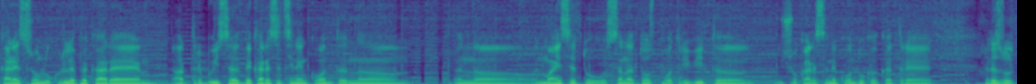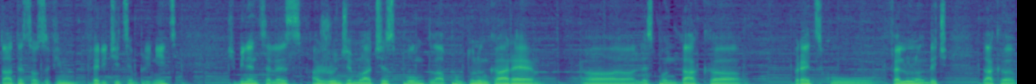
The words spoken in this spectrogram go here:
care sunt lucrurile pe care ar trebui să, de care să ținem cont în, uh, în, uh, în mindset-ul sănătos, potrivit, uh, nu știu, care să ne conducă către rezultate sau să fim fericiți, împliniți. Și bineînțeles, ajungem la acest punct, la punctul în care uh, le spun, dacă vreți cu felul, deci dacă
